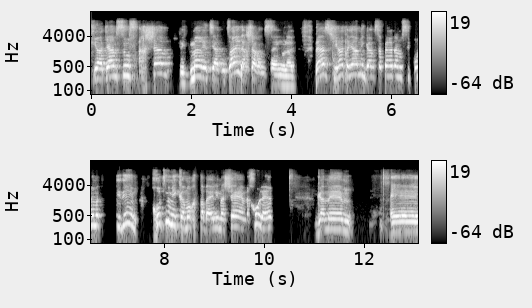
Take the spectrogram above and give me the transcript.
קריאת ים סוף, עכשיו נגמר יציאת מצרים ועכשיו עם ישראל נולד. ואז שירת הים היא גם מספרת לנו סיפורים עתידיים, חוץ ממי כמוך באל עם השם וכולי, גם אה, אה,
